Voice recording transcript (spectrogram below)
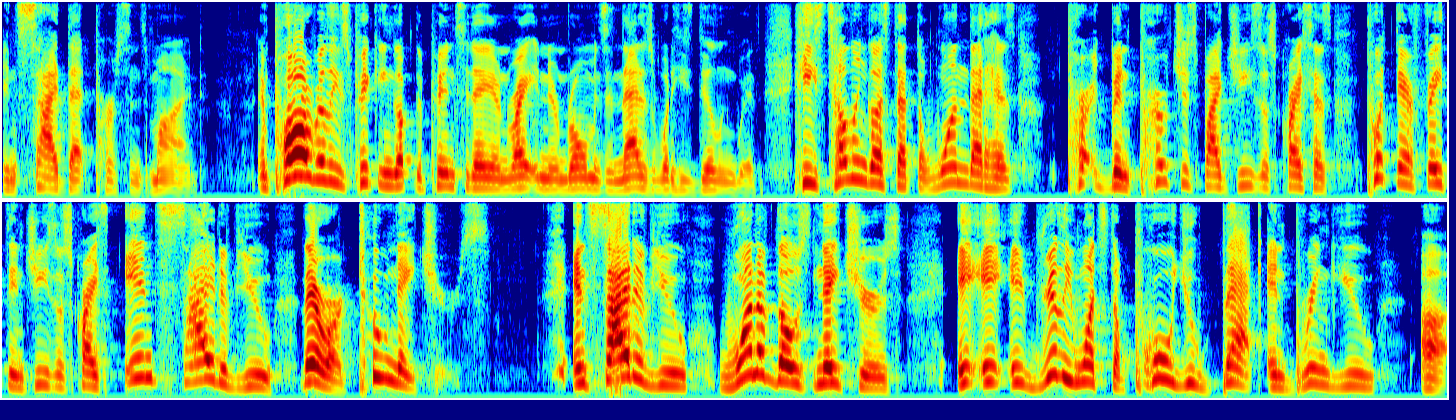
inside that person's mind. And Paul really is picking up the pen today and writing in Romans, and that is what he's dealing with. He's telling us that the one that has per- been purchased by Jesus Christ has put their faith in Jesus Christ. Inside of you, there are two natures. Inside of you, one of those natures, it, it, it really wants to pull you back and bring you, uh,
